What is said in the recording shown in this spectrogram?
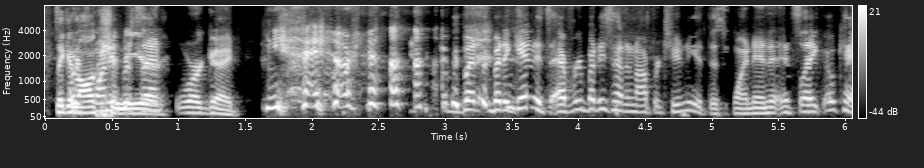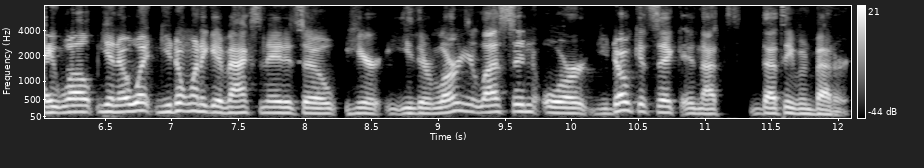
It's like an We're auctioneer. 20%, We're good. yeah, I don't know. but but again, it's everybody's had an opportunity at this point, and it's like, okay, well, you know what? You don't want to get vaccinated, so here, either learn your lesson or you don't get sick, and that's that's even better.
